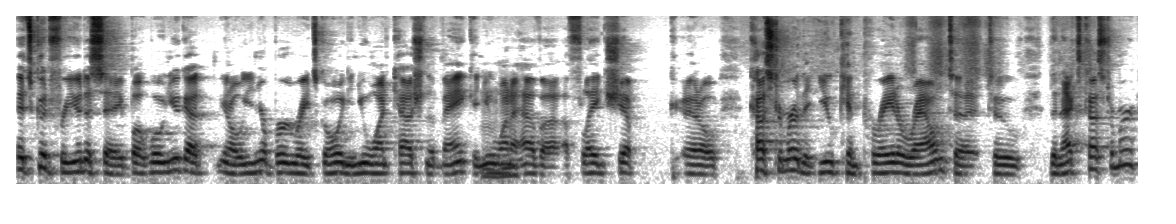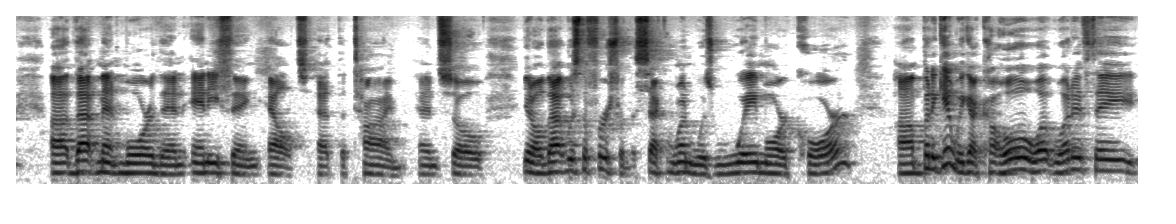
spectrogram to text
it's good for you to say, but when you got, you know, your burn rates going and you want cash in the bank and you mm-hmm. want to have a, a flagship you know customer that you can parade around to to the next customer uh, that meant more than anything else at the time. And so, you know, that was the first one. The second one was way more core. Um, but again, we got oh, what what if they,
